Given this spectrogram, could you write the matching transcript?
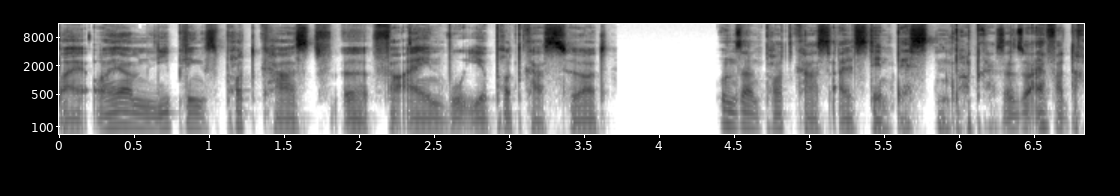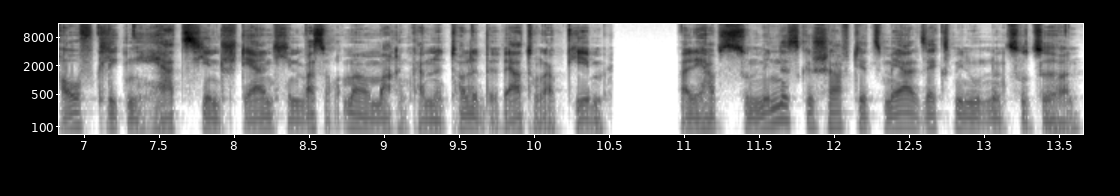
bei eurem Lieblingspodcast-Verein, wo ihr Podcasts hört, unseren Podcast als den besten Podcast. Also einfach draufklicken, Herzchen, Sternchen, was auch immer man machen kann, eine tolle Bewertung abgeben. Weil ihr habt es zumindest geschafft, jetzt mehr als sechs Minuten uns zuzuhören.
